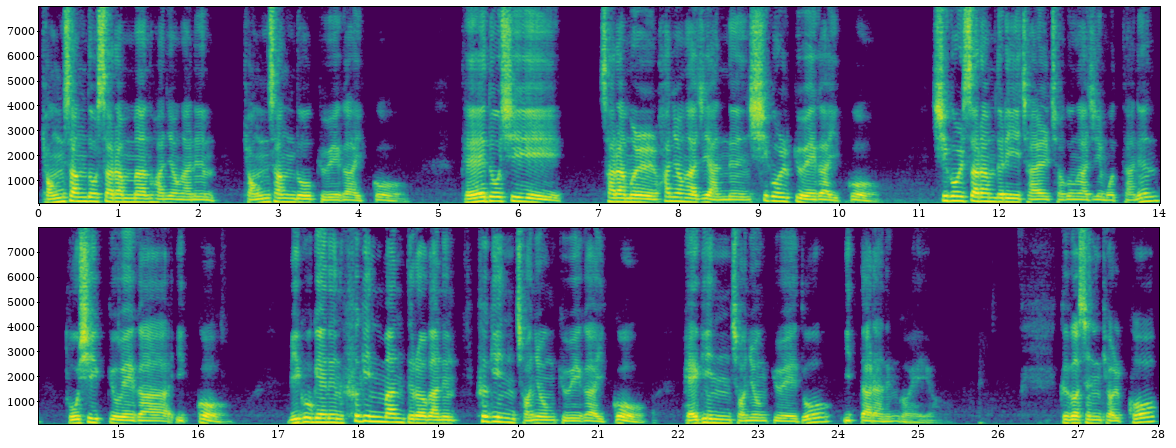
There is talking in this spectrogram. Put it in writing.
경상도 사람만 환영하는 경상도 교회가 있고 대도시 사람을 환영하지 않는 시골 교회가 있고 시골 사람들이 잘 적응하지 못하는 도시 교회가 있고 미국에는 흑인만 들어가는 흑인 전용 교회가 있고 백인 전용 교회도 있다라는 거예요. 그것은 결코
